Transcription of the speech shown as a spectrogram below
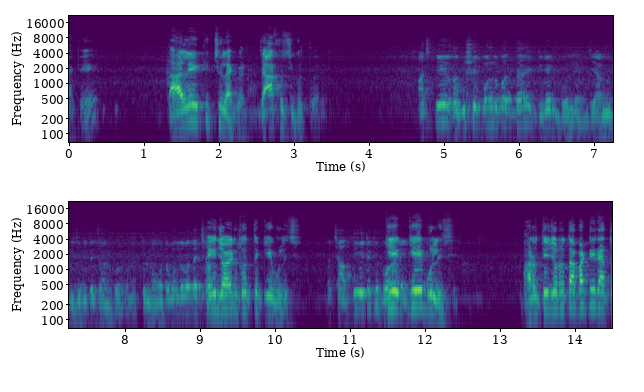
থাকে, তাহলে কিচ্ছু লাগবে না, যা খুশি করতে পারে আজকে অভিষেক বন্দ্যোপাধ্যায় ডিরেক্ট বললেন যে আমি বিজেপিতে জয়েন করব না। কি মমতা বন্দ্যোপাধ্যায় তাকে জয়েন করতে কে বলেছে? চাপ দিয়ে এটা কি কে কে বলেছে? ভারতীয় জনতা পার্টির এত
